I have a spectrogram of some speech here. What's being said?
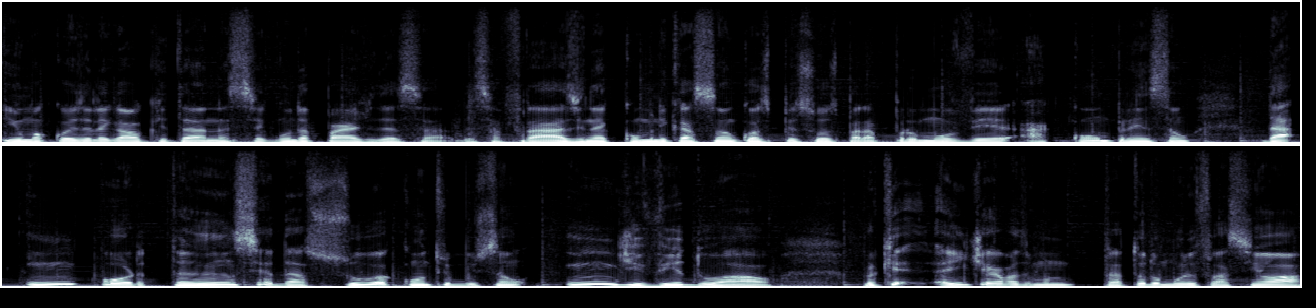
E uma coisa legal que está na segunda parte dessa, dessa frase, né? Comunicação com as pessoas para promover a compreensão da importância da sua contribuição individual. Porque a gente chega para todo mundo e fala assim, ó,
